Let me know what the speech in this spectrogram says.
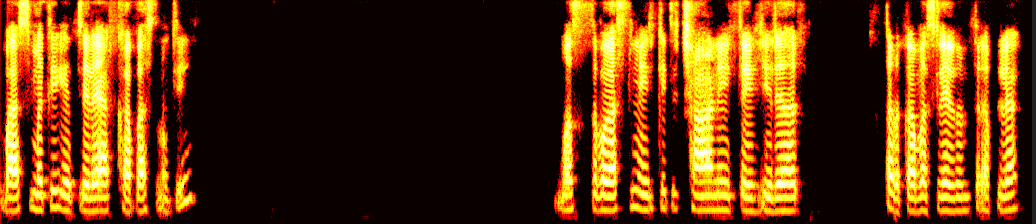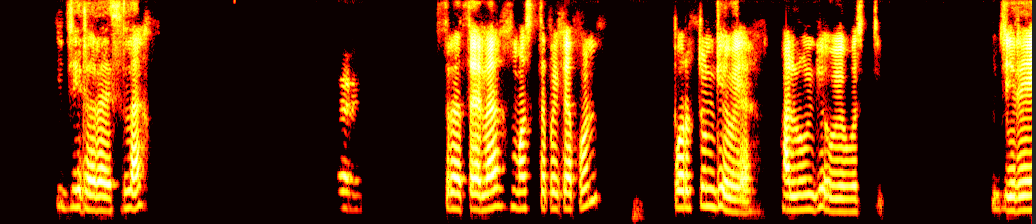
बासमती घेतलेला आहे अख्खा बासमती. मस्त बघा स्मेल किती छान येते जिरा. तडका बसल्यानंतर आपल्या जिरा राईसला. तर त्याला मस्तपैकी आपण परतून घेऊया हलवून घेऊ व्यवस्थित. जिरे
